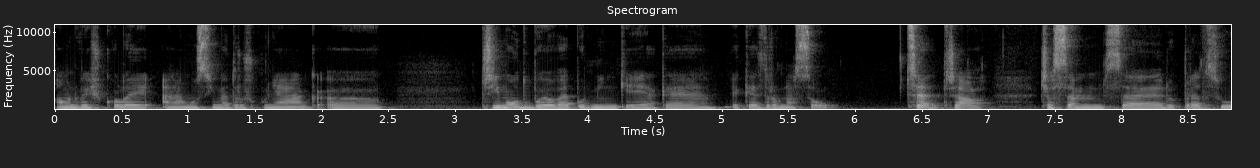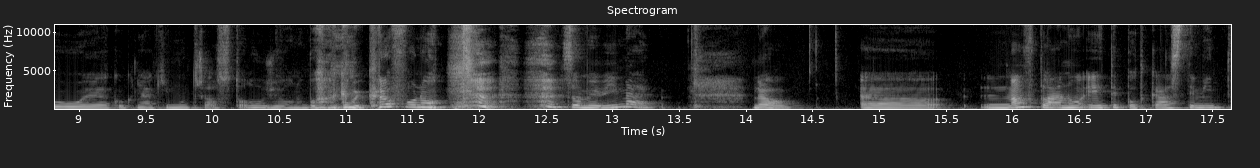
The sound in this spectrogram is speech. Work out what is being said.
mám dvě školy a musíme trošku nějak uh, přijmout bojové podmínky, jaké, jaké zrovna jsou. Co třeba časem se dopracuju jako k nějakému třeba stolu, že jo, nebo k mikrofonu, co my víme. No, uh, mám v plánu i ty podcasty mít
